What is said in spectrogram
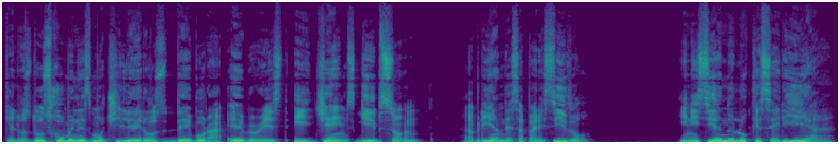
que los dos jóvenes mochileros Deborah Everest y James Gibson habrían desaparecido, iniciando lo que sería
